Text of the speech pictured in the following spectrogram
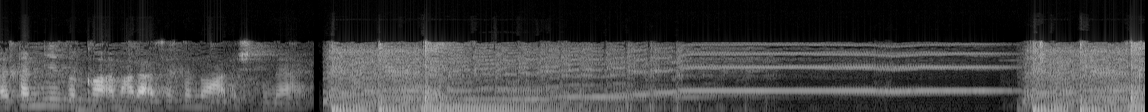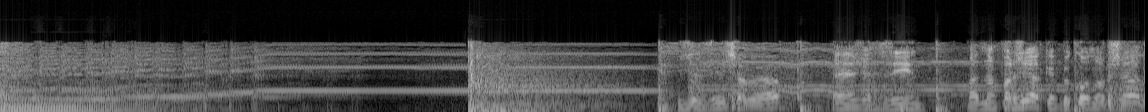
التمييز القائم على أساس النوع الاجتماعي. جاهزين شباب؟ إيه جاهزين بدنا نفرجيها كيف بيكونوا رجال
